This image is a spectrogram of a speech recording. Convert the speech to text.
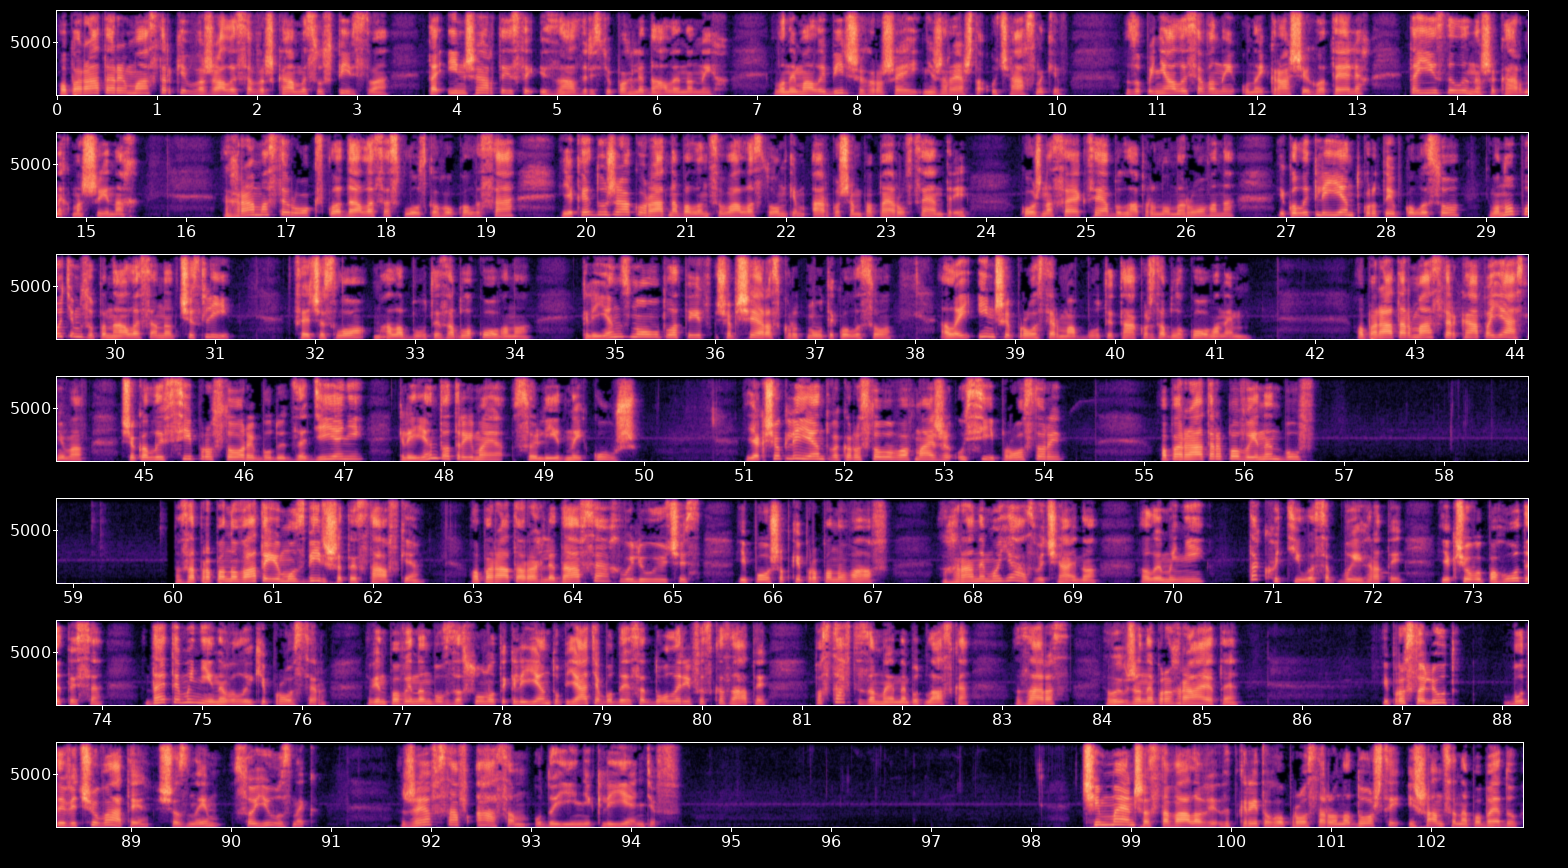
Оператори мастерки вважалися вершками суспільства, та інші артисти із заздрістю поглядали на них. Вони мали більше грошей, ніж решта учасників. Зупинялися вони у найкращих готелях та їздили на шикарних машинах. Гра мастерок складалася з плоского колеса, яке дуже акуратно балансувало з тонким аркушем паперу в центрі. Кожна секція була пронумерована, і коли клієнт крутив колесо, воно потім зупиналося на числі. Це число мало бути заблоковано. Клієнт знову платив, щоб ще раз крутнути колесо, але й інший простір мав бути також заблокованим. Оператор Мастер пояснював, що коли всі простори будуть задіяні, клієнт отримає солідний куш. Якщо клієнт використовував майже усі простори, оператор повинен був запропонувати йому збільшити ставки. Оператор оглядався, хвилюючись, і пошепки пропонував. Гра не моя, звичайно, але мені так хотілося б виграти. Якщо ви погодитеся, дайте мені невеликий простір. Він повинен був засунути клієнту 5 або 10 доларів і сказати: Поставте за мене, будь ласка, зараз ви вже не програєте. І просто люд буде відчувати, що з ним союзник. Жеф став асом у доїнні клієнтів. Чим менше ставало відкритого простору на дошці і шанси на победу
